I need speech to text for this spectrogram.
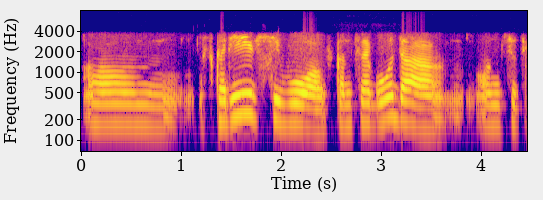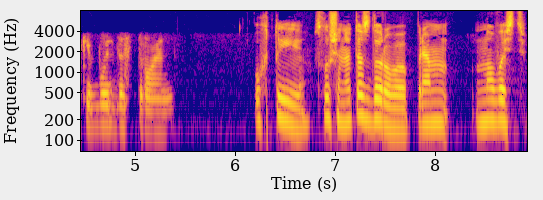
скорее всего, в конце года он все-таки будет достроен. Ух ты, слушай, ну это здорово, прям новость,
